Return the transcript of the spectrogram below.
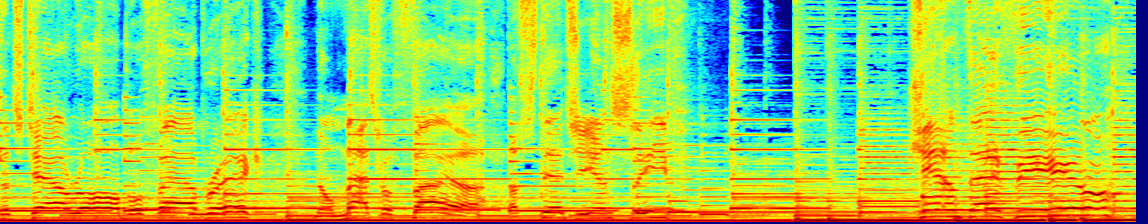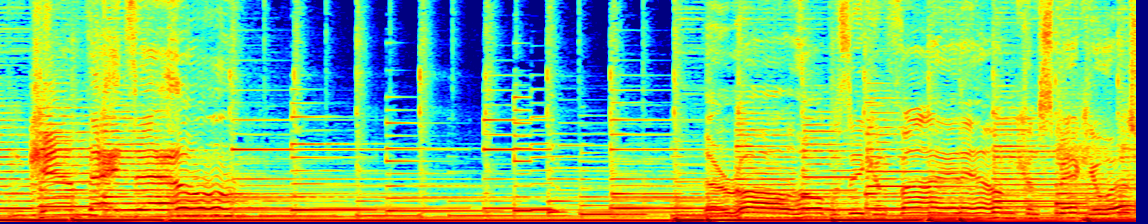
such terrible fabric No match for fire of Stygian sleep Can't they feel? Can't they tell? They're all hopelessly confined and conspicuous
